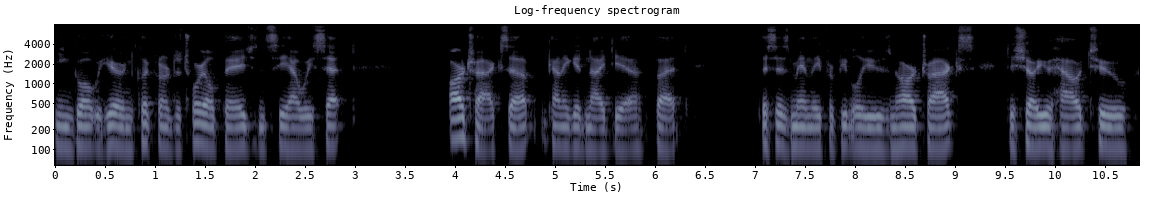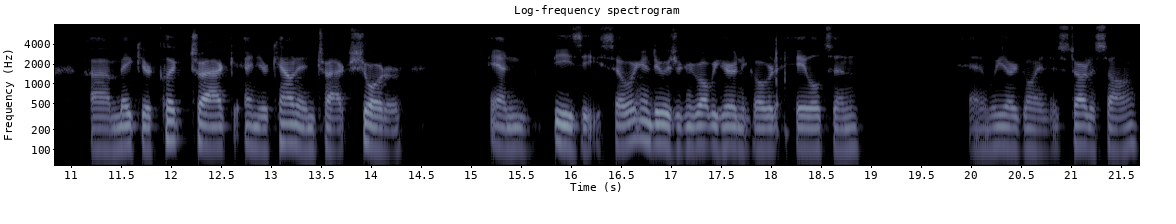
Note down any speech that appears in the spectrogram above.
You can go over here and click on our tutorial page and see how we set our tracks up, kind of get an idea. But this is mainly for people using our tracks to show you how to uh, make your click track and your count in track shorter and easy. So what we're going to do is you're going to go over here and go over to Ableton and we are going to start a song.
